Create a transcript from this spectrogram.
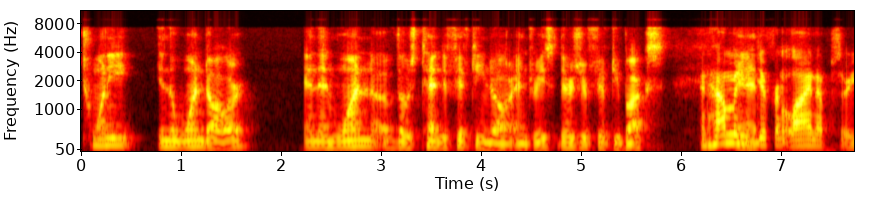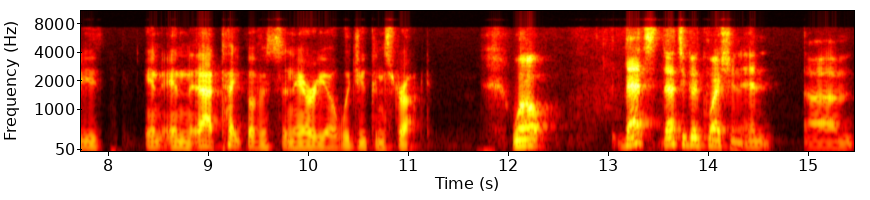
20 in the one dollar, and then one of those 10 to 15 dollar entries. There's your 50 bucks. And how many And- different lineups are you in in that type of a scenario would you construct? Well, that's that's a good question, and um,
